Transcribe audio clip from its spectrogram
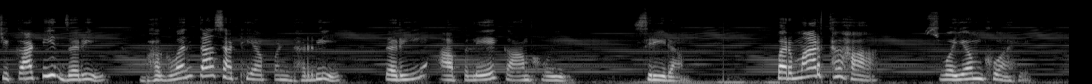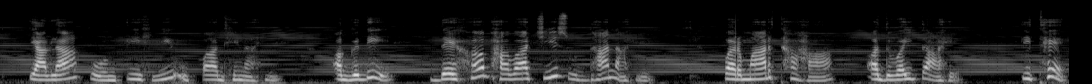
चिकाटी जरी भगवंतासाठी आपण धरली तरी आपले काम होईल. श्रीराम. परमार्थ हा स्वयंभू आहे. त्याला कोणतीही उपाधी नाही. अगदी देहभावाची सुद्धा नाही. परमार्थ हा अद्वैत आहे. तिथे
